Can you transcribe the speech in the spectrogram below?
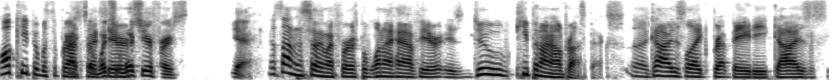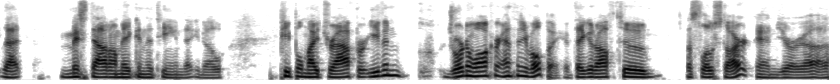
I'll keep it with the prospects right, so what's here. Your, what's your first? Yeah, it's not necessarily my first, but one I have here is do keep an eye on prospects. Uh, guys like Brett Baty, guys that missed out on making the team that you know people might drop, or even Jordan Walker, Anthony Volpe, if they get off to a slow start and your uh,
